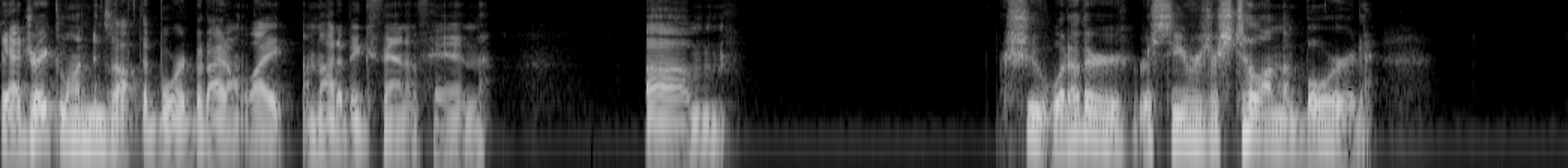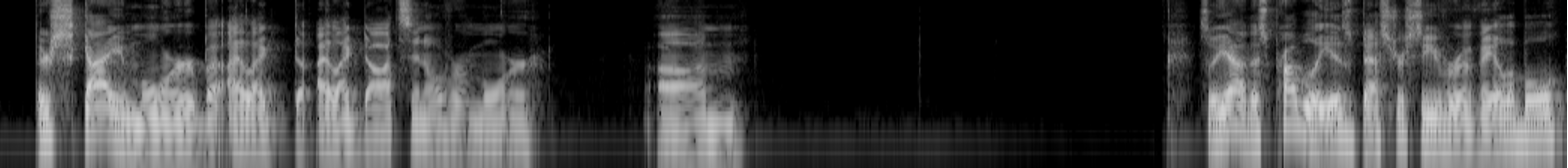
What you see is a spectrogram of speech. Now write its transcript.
yeah, Drake London's off the board, but I don't like. I'm not a big fan of him. Um, shoot, what other receivers are still on the board? There's Skyy Moore, but I like I like Dotson over Moore. Um. So yeah, this probably is best receiver available.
